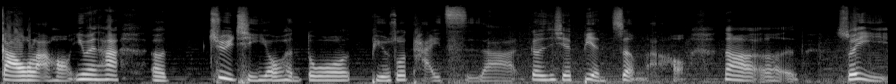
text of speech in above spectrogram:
高啦，哈，因为它呃剧情有很多，比如说台词啊，跟一些辩证啊，哈，那呃，所以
